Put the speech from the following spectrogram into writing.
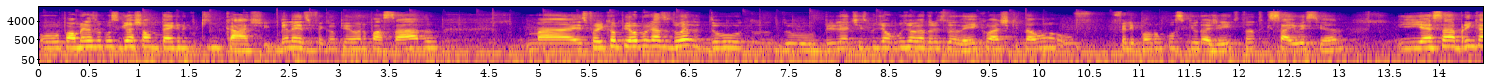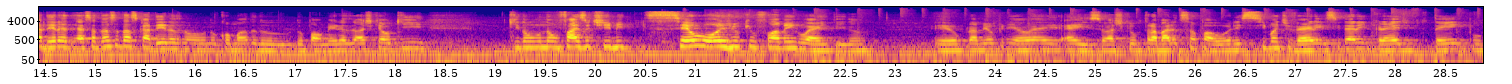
o Palmeiras não conseguiu achar um técnico que encaixe. Beleza, foi campeão ano passado, mas foi campeão por causa do, do, do, do brilhantismo de alguns jogadores do elenco. Eu acho que não, o Felipão não conseguiu dar jeito, tanto que saiu esse ano. E essa brincadeira, essa dança das cadeiras no, no comando do, do Palmeiras, eu acho que é o que, que não, não faz o time ser hoje o que o Flamengo é, entendeu? Eu, pra minha opinião, é, é isso. Eu acho que o trabalho do São Paulo, eles se mantiverem, se derem crédito, tempo,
